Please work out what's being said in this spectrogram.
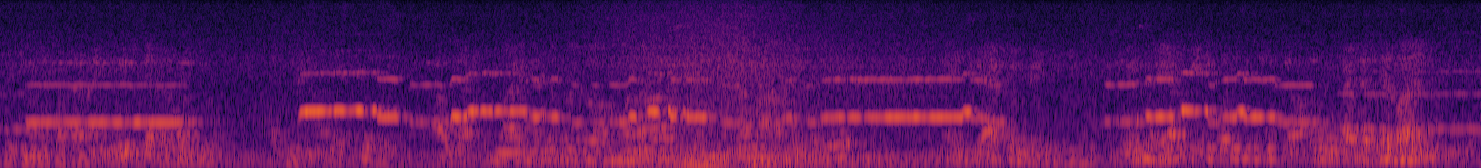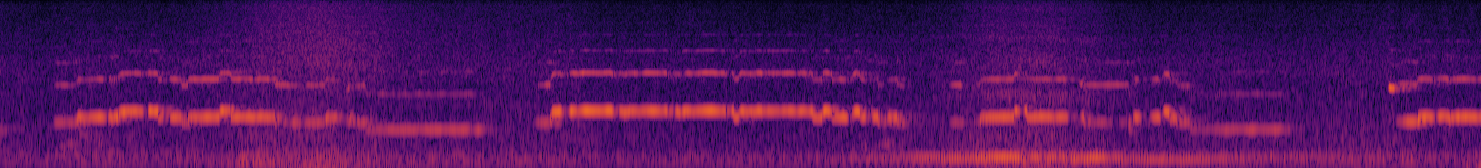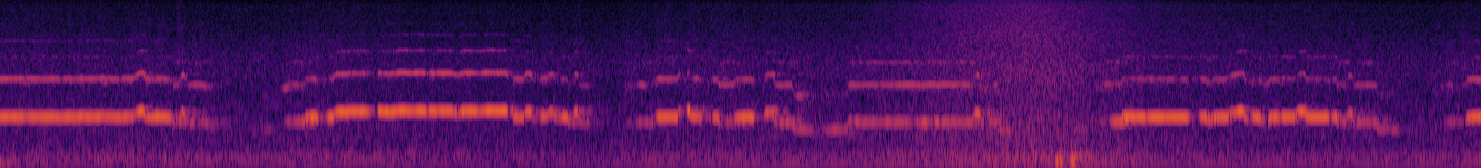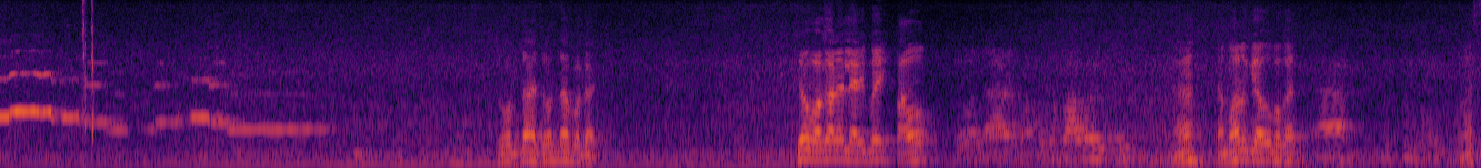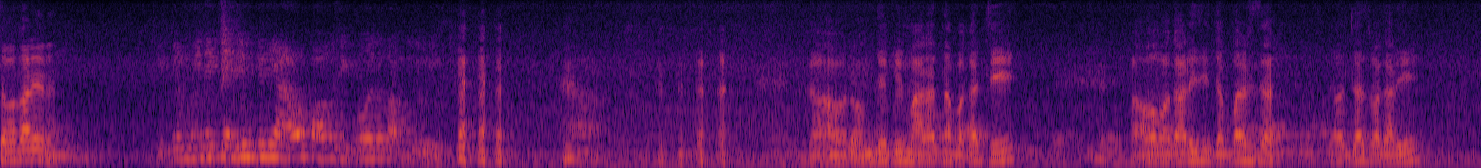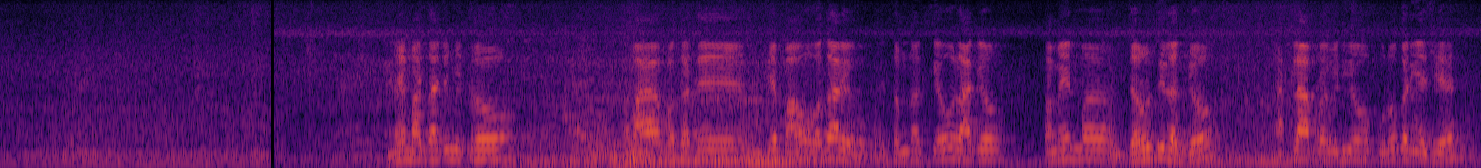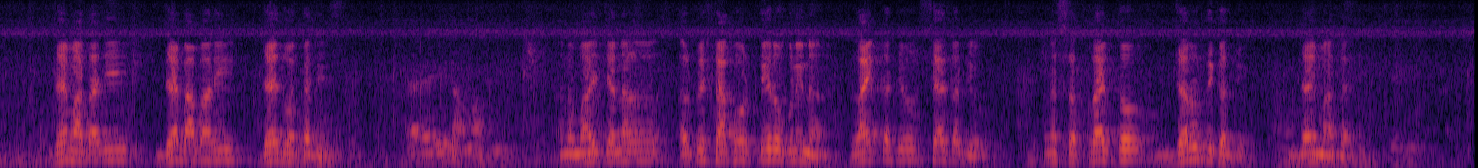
જોરદાર જોરદાર ભગત કેવો વગાડે લેરીભાઈ પાવો હા તમારું કેવું ભગત હા મસ્ત વગાડે જોરદાર બગાડ કહેજો કે જે આવો પાવો? તમારું કેવું બગાડ મસ્ત વગાડે ને? મહારાજના ભગત છે. પાવો વગાડી છે જબરજસ્ત જબરજસ્ત વગાડી. જય માતાજી મિત્રો. અમારા વખતે જે ભાવો વધાર્યો એ તમને કેવો લાગ્યો? કમેન્ટમાં જરૂરથી લખજો. આટલા આપણો વીડિયો પૂરો કરીએ છીએ. જય માતાજી, જય બાબારી, જય દ્વારકાધીશ. અને મારી ચેનલ અલ્પેશ ઠાકોર તેર ઓગણીને. લાઈક કરજો, શેર કરજો. અને સબસ્ક્રાઈબ તો જરૂરથી કરજો. જય માતાજી.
